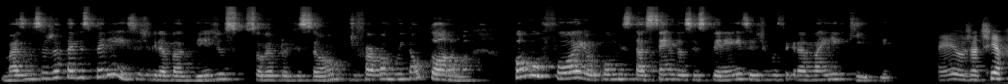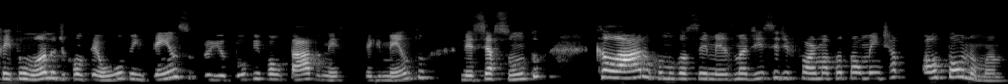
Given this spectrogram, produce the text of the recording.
mas você já teve experiência de gravar vídeos sobre a profissão de forma muito autônoma. Como foi ou como está sendo essa experiência de você gravar em equipe? É, eu já tinha feito um ano de conteúdo intenso para o YouTube voltado nesse segmento, nesse assunto. Claro, como você mesma disse, de forma totalmente autônoma.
